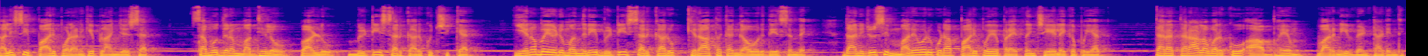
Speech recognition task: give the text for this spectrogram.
కలిసి పారిపోవడానికి ప్లాన్ చేశారు. సముద్రం మధ్యలో వాళ్ళు బ్రిటిష్ సర్కారుకు చిక్కారు. ఎనభై ఏడు మందిని బ్రిటిష్ సర్కారు కిరాతకంగా ఉరిదీసింది దాన్ని చూసి మరెవరు కూడా పారిపోయే ప్రయత్నం చేయలేకపోయారు. తరతరాల వరకు ఆ భయం వారిని వెంటాడింది.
